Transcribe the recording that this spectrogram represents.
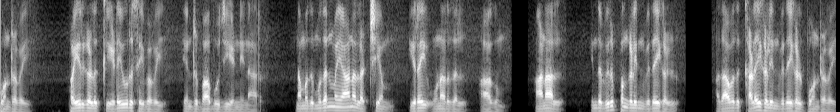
போன்றவை பயிர்களுக்கு இடையூறு செய்பவை என்று பாபுஜி எண்ணினார். நமது முதன்மையான லட்சியம் இறை உணர்தல் ஆகும். ஆனால் இந்த விருப்பங்களின் விதைகள் அதாவது களைகளின் விதைகள் போன்றவை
